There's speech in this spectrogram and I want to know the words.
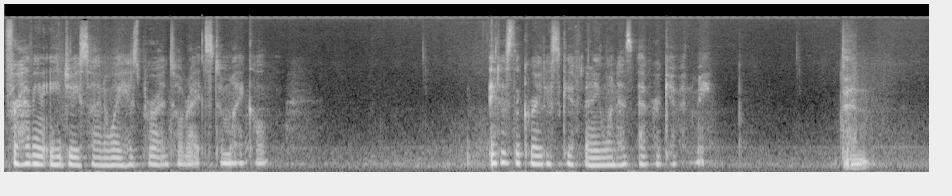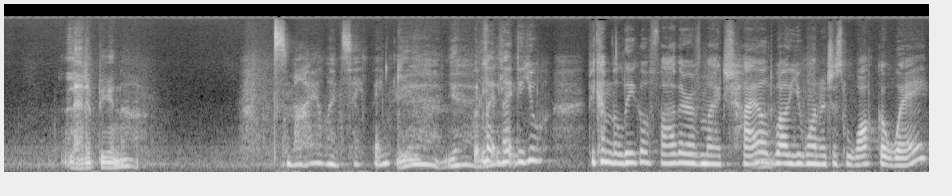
for having AJ sign away his parental rights to Michael. It is the greatest gift anyone has ever given me. Then let it be enough. Smile and say thank you. Yeah, yeah. But let, let you become the legal father of my child while you want to just walk away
